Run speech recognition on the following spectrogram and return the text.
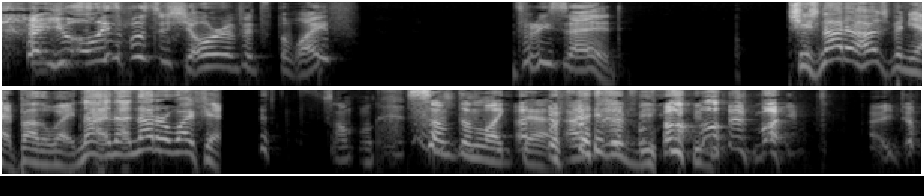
Are you only supposed to show her if it's the wife? That's what he said. She's not her husband yet, by the way. Not, not, not her wife yet. Something, something like that. I, that? Well, it might. I don't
